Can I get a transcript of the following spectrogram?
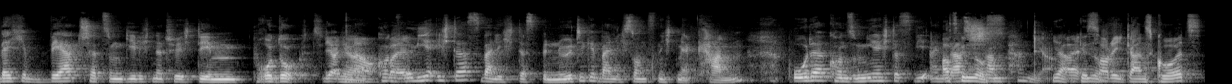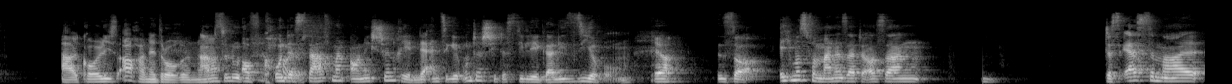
welche Wertschätzung gebe ich natürlich dem Produkt? Ja, genau. Konsumiere ich das, weil ich das benötige, weil ich sonst nicht mehr kann? Oder konsumiere ich das wie ein Glas Genuss. Champagner? Ja, äh, genau. sorry, ganz kurz. Alkohol ist auch eine Droge, ne? Absolut. Und das darf man auch nicht schön reden. Der einzige Unterschied ist die Legalisierung. Ja. So, ich muss von meiner Seite aus sagen, das erste Mal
